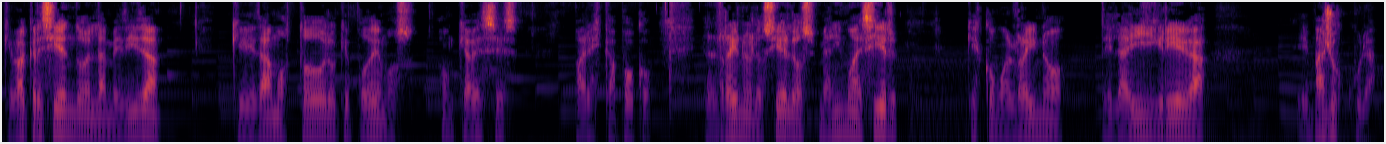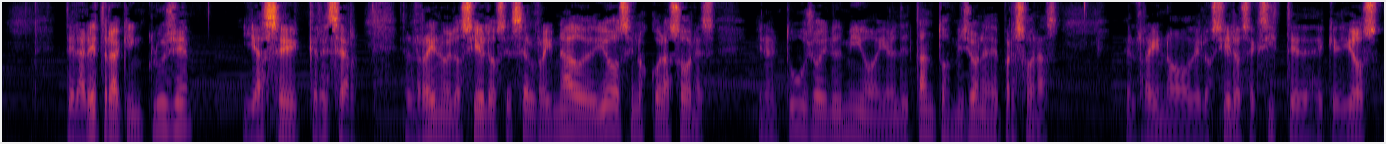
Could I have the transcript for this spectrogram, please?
que va creciendo en la medida que damos todo lo que podemos, aunque a veces parezca poco. El reino de los cielos, me animo a decir que es como el reino de la Y eh, mayúscula, de la letra que incluye y hace crecer. El reino de los cielos es el reinado de Dios en los corazones, en el tuyo y en el mío y en el de tantos millones de personas. El reino de los cielos existe desde que Dios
